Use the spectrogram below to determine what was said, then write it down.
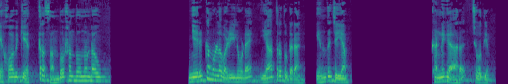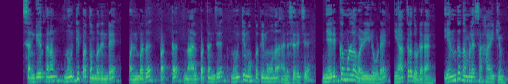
യഹോവയ്ക്ക് എത്ര സന്തോഷം തോന്നുന്നുണ്ടാവും? ഞെരുക്കമുള്ള വഴിയിലൂടെ യാത്ര തുടരാൻ എന്ത് ചെയ്യാം? ഖണ്ണിക ആറ് ചോദ്യം. സങ്കീർത്തനം നൂറ്റി പത്തൊമ്പതിന്റെ ഒൻപത് പത്ത് നാൽപ്പത്തഞ്ച് നൂറ്റി മുപ്പത്തിമൂന്ന് അനുസരിച്ച് ഞെരുക്കമുള്ള വഴിയിലൂടെ യാത്ര തുടരാൻ എന്ത് നമ്മളെ സഹായിക്കും?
